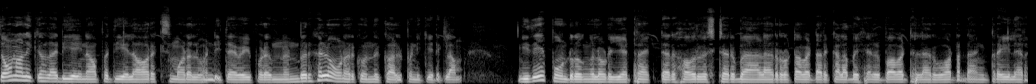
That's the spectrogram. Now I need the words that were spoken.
சோனாலிக்கால டிஐ நாற்பத்தி ஏழு ஆர்எக்ஸ் மாடல் வண்டி தேவைப்படும் நண்பர்கள் ஓனருக்கு வந்து கால் பண்ணி கேட்டுக்கலாம். இதே போன்று உங்களுடைய டிராக்டர் ஹார்வெஸ்டர் பேலர் ரொட்டவேட்டர் கலபைகள் power tiller water tank trailer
